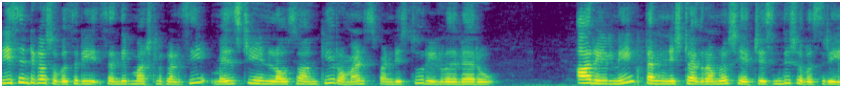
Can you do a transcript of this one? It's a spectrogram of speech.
రీసెంట్గా శుభశ్రీ సందీప్ మాస్టర్ కలిసి మెజిస్ట్రీ ఇన్ లవ్ సాంగ్కి రొమాన్స్ పండిస్తూ రీల్ వదిలారు. ఆ రీల్ని తన ఇన్స్టాగ్రామ్లో షేర్ చేసింది శుభశ్రీ.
